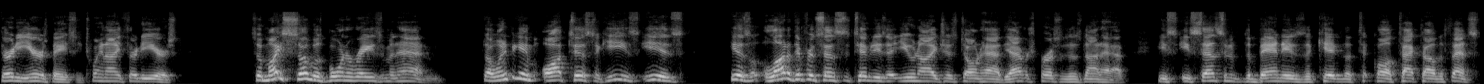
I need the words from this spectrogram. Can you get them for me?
30 years, basically, 29, 30 years. So my son was born and raised in Manhattan. So when he became autistic, he's he is he has a lot of different sensitivities that you and I just don't have. The average person does not have. He's he's sensitive to band-aids as a kid, the t- called tactile defense.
